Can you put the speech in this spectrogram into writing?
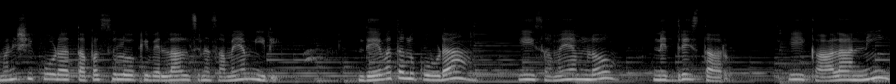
మనిషి కూడా తపస్సులోకి వెళ్ళాల్సిన సమయం ఇది. దేవతలు కూడా ఈ సమయంలో నిద్రిస్తారు. ఈ కాలాన్ని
